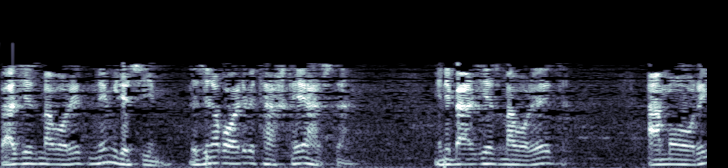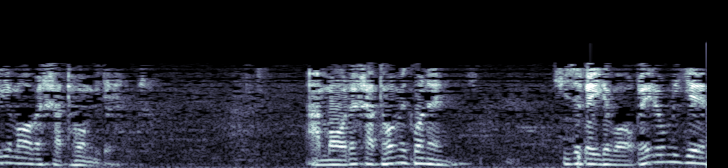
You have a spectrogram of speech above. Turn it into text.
بعضی از موارد نمی‌رسیم. لذا قائل به تخته هستن. یعنی بعضی از موارد اماره ما به خطا میره اماره خطا می‌کنه. چیز غیر واقعی رو میگه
